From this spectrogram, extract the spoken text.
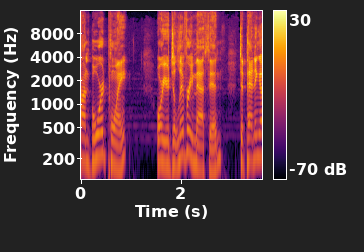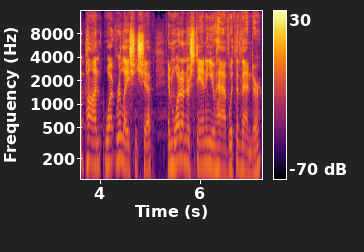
on board point or your delivery method, depending upon what relationship and what understanding you have with the vendor.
